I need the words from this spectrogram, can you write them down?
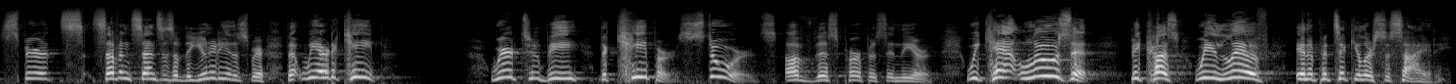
spirits, seven senses of the unity of the Spirit that we are to keep. We're to be the keepers, stewards of this purpose in the earth. We can't lose it because we live in a particular society.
